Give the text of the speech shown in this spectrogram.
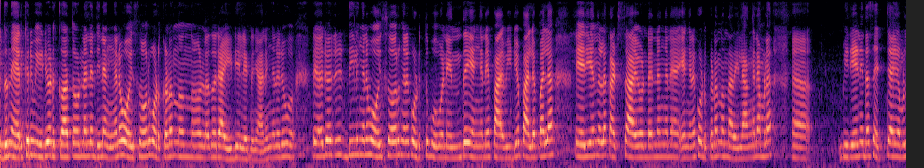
ഇത് നേരക്കൊരു വീഡിയോ എടുക്കാത്തതുകൊണ്ട് തന്നെ ഇതിന് എങ്ങനെ വോയിസ് ഓവർ കൊടുക്കണം എന്നുള്ളത് ഒരു ഐഡിയ ഇല്ല കേട്ടോ ഞാനിങ്ങനെ ഒരു ഒരു ഒരു ഇതിൽ ഇങ്ങനെ വോയിസ് ഓവർ ഇങ്ങനെ കൊടുത്തു പോവുകയാണ് എന്ത് എങ്ങനെ വീഡിയോ പല പല ഏരിയ എന്നുള്ള കട്ട്സ് ആയതുകൊണ്ട് തന്നെ അങ്ങനെ എങ്ങനെ കൊടുക്കണം എന്നൊന്നും അറിയില്ല. അങ്ങനെ നമ്മൾ ബിരിയാണി ഇതാ സെറ്റായി നമ്മൾ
